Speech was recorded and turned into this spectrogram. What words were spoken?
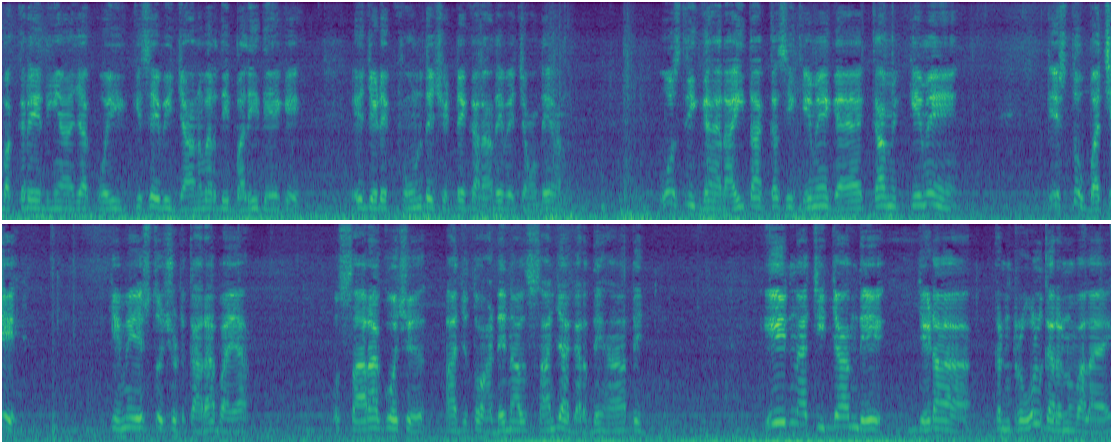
ਬੱਕਰੇ ਦੀਆਂ ਜਾਂ ਕੋਈ ਕਿਸੇ ਵੀ ਜਾਨਵਰ ਦੀ ਬਲੀ ਦੇ ਕੇ ਇਹ ਜਿਹੜੇ ਖੂਨ ਦੇ ਛਿੱਟੇ ਘਰਾਂ ਦੇ ਵਿੱਚ ਆਉਂਦੇ ਹਨ, ਉਸ ਦੀ ਗਹਿਰਾਈ ਤੱਕ ਅਸੀਂ ਕਿਵੇਂ ਗਏ ਕੰਮ ਕਿਵੇਂ ਇਸ ਤੋਂ ਬਚੇ, ਕਿਵੇਂ ਇਸ ਤੋਂ ਛੁਟਕਾਰਾ ਪਾਇਆ। ਉਹ ਸਾਰਾ ਕੁਝ ਅੱਜ ਤੁਹਾਡੇ ਨਾਲ ਸਾਂਝਾ ਕਰਦੇ ਹਾਂ ਤੇ ਇਹਨਾਂ ਚੀਜ਼ਾਂ ਦੇ ਜਿਹੜਾ ਕੰਟਰੋਲ ਕਰਨ ਵਾਲਾ ਹੈ,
